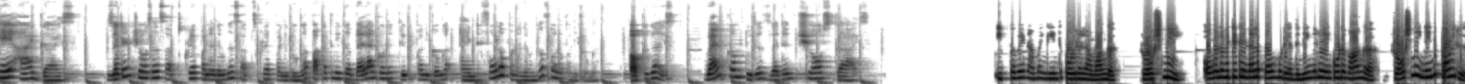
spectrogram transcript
ஹே ஹாய் காய்ஸ் ஜெட்டன் ஷோஸை சப்ஸ்கிரைப் பண்ணாதவங்க சப்ஸ்கிரைப் பண்ணிக்கோங்க. பக்கத்தில் இருக்க பெல் ஐக்கோனை கிளிக் பண்ணிக்கோங்க அண்ட் ஃபாலோ பண்ணாதவங்க ஃபாலோ பண்ணிக்கோங்க. Okay guys welcome to the Jettan shows guys இப்போவே நாம் இங்கேருந்து போயிடலாம். வாங்க. ரோஷினி உங்களை விட்டுட்டு என்னால் போக முடியாது. நீங்களும் என் கூட வாங்க. ரோஷினி இங்கேருந்து போயிரு.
